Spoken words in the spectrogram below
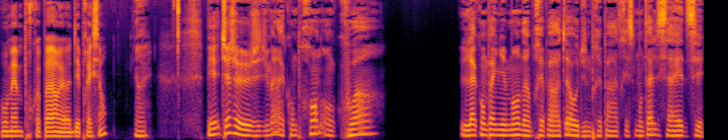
ou même pourquoi pas euh, dépression. Mais tu vois, j'ai du mal à comprendre en quoi l'accompagnement d'un préparateur ou d'une préparatrice mentale, ça aide. C'est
